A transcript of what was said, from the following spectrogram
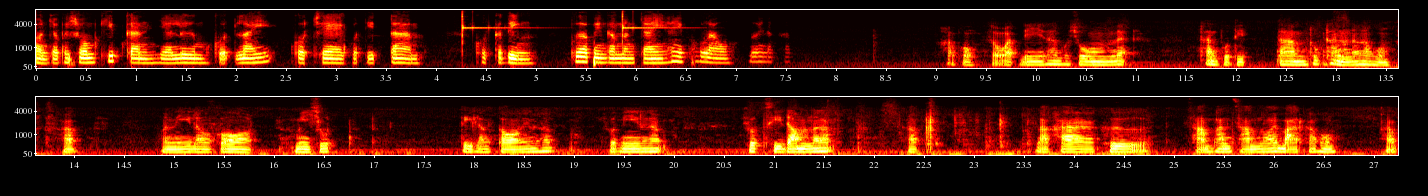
ก่อนจะไปชมคลิปกันอย่าลืมกดไลค์ กดแชร์ กดติดตาม กดกระดิ่ง เพื่อเป็นกำลังใจให้พวกเราด้วยนะครับ ครับผม สวัสดีท่านผู้ชมและท่านผู้ติดตามทุกท่านนะครับผม ครับ วันนี้เราก็มีชุดตีลังต่อนี้นะครับ ชุดนี้นะครับ ชุดสีดำนะครับ ครับ ราคาคือสามพันสามร้อยบาทครับผม ครับ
